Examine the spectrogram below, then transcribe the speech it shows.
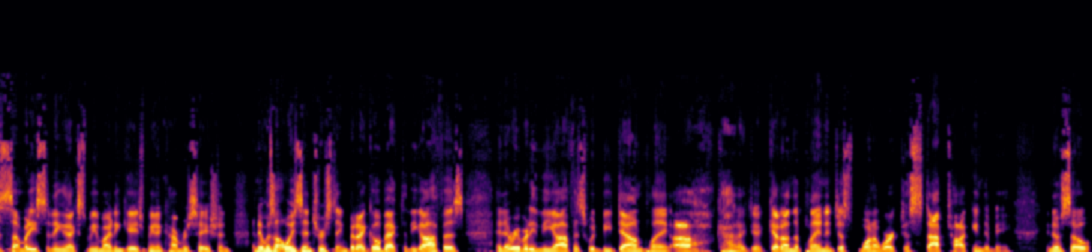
somebody sitting next to me might engage me in a conversation. And it was always interesting. But I go back to the office and everybody in the office would be downplaying, oh, God, I get on the plane and just want to work. Just stop talking to me. You know, so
